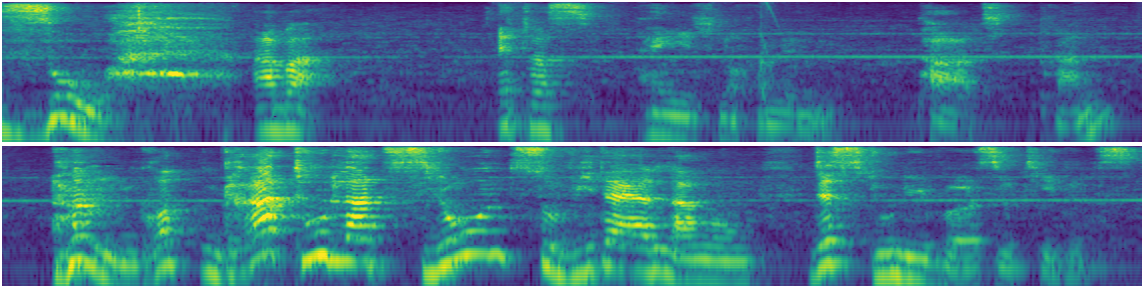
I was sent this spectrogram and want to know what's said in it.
So, aber etwas hänge ich noch an den Part dran. Gratulation zur Wiedererlangung des Universal-Titels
